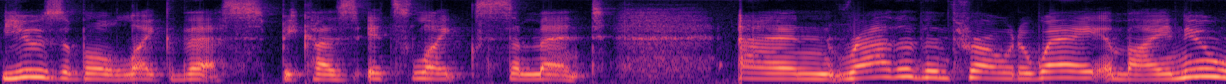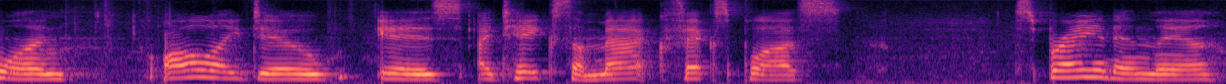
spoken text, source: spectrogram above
usable like this because it's like cement. And rather than throw it away and buy a new one, all I do is I take some MAC Fix Plus, spray it in there,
